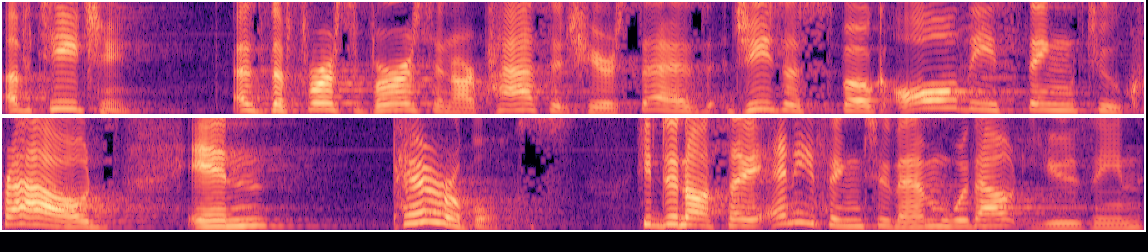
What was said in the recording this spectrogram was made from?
of teaching. As the first verse in our passage here says, Jesus spoke all these things to crowds in parables. He did not say anything to them without using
